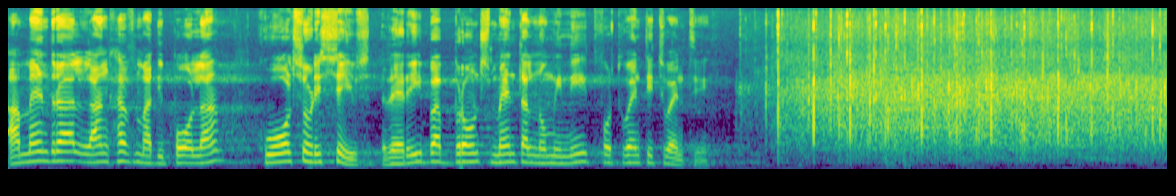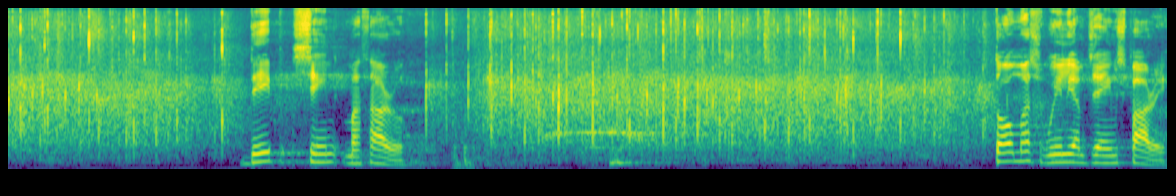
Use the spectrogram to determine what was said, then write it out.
Amendra Langhav Madipola who also receives the RIBA Bronze Medal nominee for 2020. Deep Sin Matharu. Thomas William James Parry.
